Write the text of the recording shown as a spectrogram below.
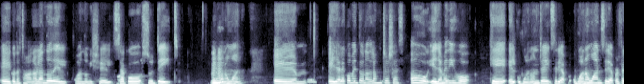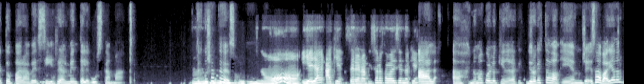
eh, cuando estaban hablando de él, cuando Michelle sacó su date, one on one, ella le comentó a una de las muchachas, oh, y ella me dijo que el one on date sería, one on one sería perfecto para ver si realmente le gusta Matt. ¿Te escuchaste eso? Mm, No, y ella a quién, Serena P se lo estaba diciendo a quién, A la- no me acuerdo quién era, que, yo creo que estaba MJ, o sea, varias de las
